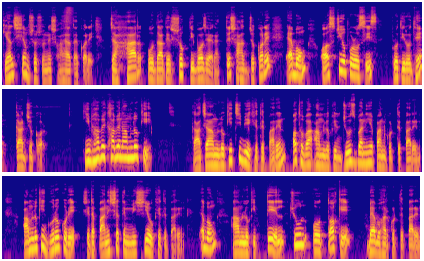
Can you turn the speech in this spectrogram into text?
ক্যালসিয়াম শোষণে সহায়তা করে, যা হাড় ও দাঁতের শক্তি বজায় রাখতে সাহায্য করে এবং অস্টিওপোরোসিস প্রতিরোধে কার্যকর। কীভাবে খাবেন আমলকি? কাঁচা আমলকি চিবিয়ে খেতে পারেন অথবা আমলকির জুস বানিয়ে পান করতে পারেন। আমলকি গুঁড়ো করে সেটা পানির সাথে মিশিয়েও খেতে পারেন এবং আমলকি তেল, চুল ও ত্বকে ব্যবহার করতে পারেন।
